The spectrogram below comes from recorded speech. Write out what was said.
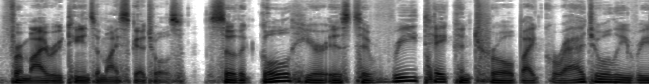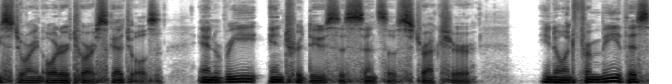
for my routines and my schedules. So the goal here is to retake control by gradually restoring order to our schedules and reintroduce a sense of structure. You know, and for me, this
